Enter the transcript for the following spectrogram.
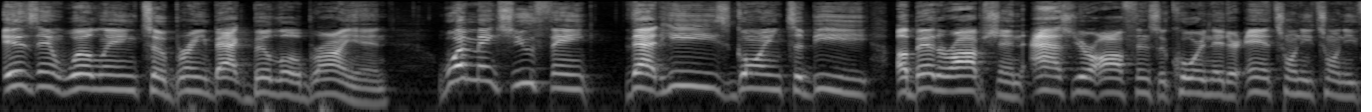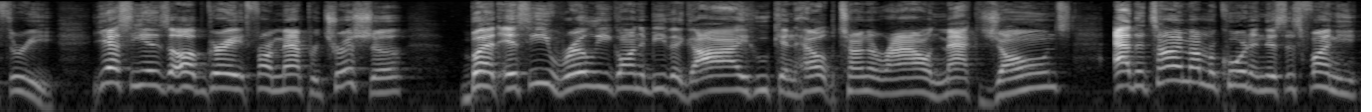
isn't willing to bring back Bill O'Brien, what makes you think that he's going to be a better option as your offensive coordinator in 2023? Yes, he is an upgrade from Matt Patricia, but is he really going to be the guy who can help turn around Mac Jones? At the time I'm recording this, it's funny.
